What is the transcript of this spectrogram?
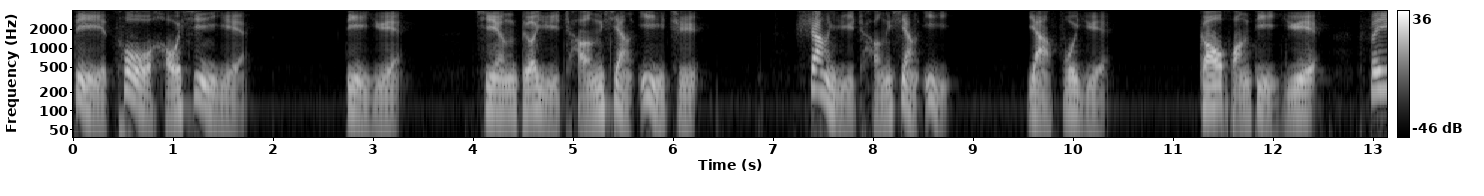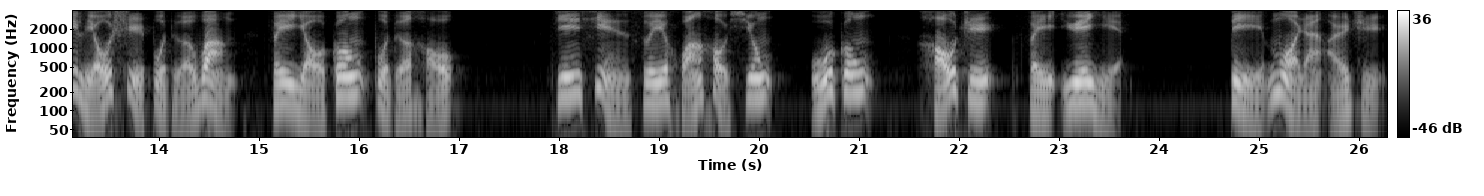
帝促侯信也。帝曰：“请得与丞相议之。”上与丞相议。亚夫曰：“高皇帝曰：‘非刘氏不得望，非有功不得侯。今信虽皇后兄，无功，侯之非约也。’帝默然而止。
